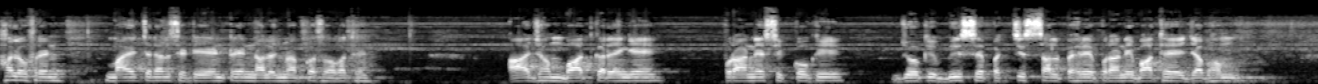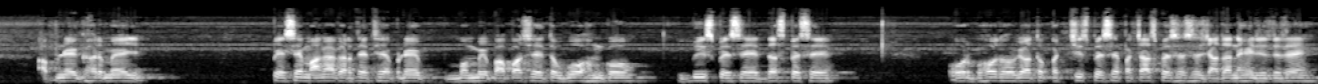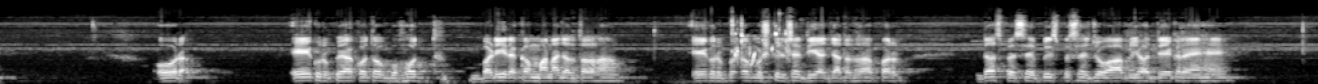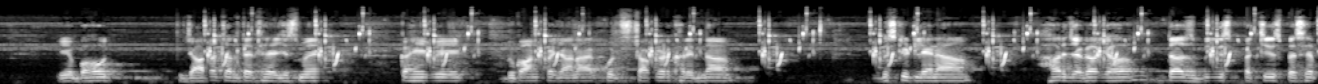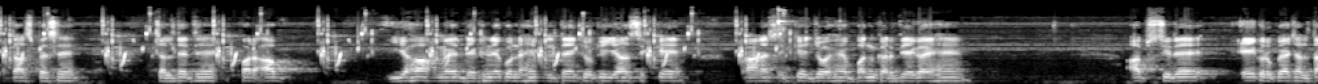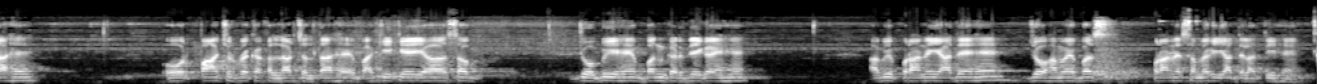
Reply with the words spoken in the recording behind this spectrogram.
Hello friend, my channel city and train knowledge में आपका स्वागत है। आज हम बात करेंगे पुराने सिक्कों की, जो कि 20 से 25 साल पहले पुरानी बात है। जब हम अपने घर में पैसे मांगा करते थे अपने मम्मी पापा से तो वो हमको 20 पैसे 10 पैसे और बहुत हो गया तो 25 पैसे 50 पैसे से ज़्यादा नहीं देते थे। और एक रुपया को तो बहुत बड़ी रकम माना जाता था। एक रुपये तो मुश्किल से दिया जाता था, पर दस पैसे, बीस पैसे जो आप यह देख रहे हैं, ये बहुत ज़्यादा चलते थे, जिसमें कहीं भी दुकान पर जाना, कुछ चॉकलेट ख़रीदना, बिस्किट लेना, हर जगह यह दस, बीस, पच्चीस पैसे, पचास पैसे चलते थे। पर अब यह हमें देखने को नहीं मिलते क्योंकि यह सिक्के, पुराने सिक्के जो हैं, बंद कर दिए गए हैं। अब सीधे एक रुपया चलता है और पाँच रुपये का कलर चलता है। बाकी के यह सब जो भी हैं, बंद कर दिए गए हैं। अभी पुराने यादें हैं जो हमें बस पुराने समय की याद दिलाती हैं।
